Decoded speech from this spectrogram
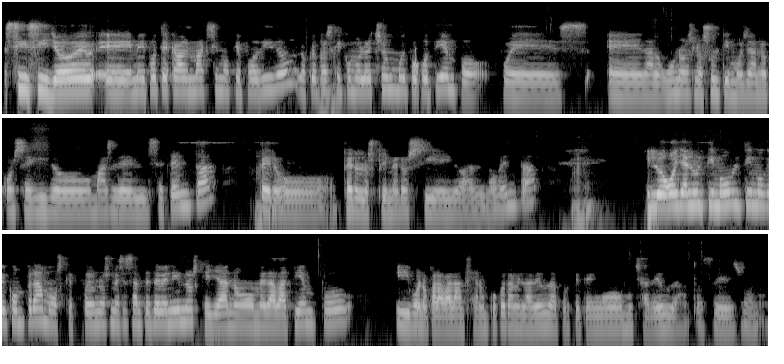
Sí, sí, yo eh, me he hipotecado al máximo que he podido. Lo que pasa es que como lo he hecho en muy poco tiempo, pues en algunos, los últimos ya no he conseguido más del 70, pero, pero los primeros sí he ido al 90. Y luego ya el último último que compramos, que fue unos meses antes de venirnos, que ya no me daba tiempo y bueno, para balancear un poco también la deuda, porque tengo mucha deuda. Entonces, bueno,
